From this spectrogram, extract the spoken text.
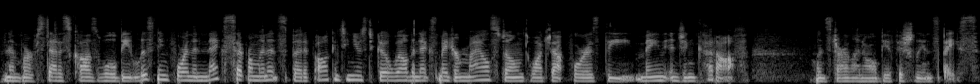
A number of status calls we'll be listening for in the next several minutes, but if all continues to go well, the next major milestone to watch out for is the main engine cutoff when Starliner will be officially in space.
